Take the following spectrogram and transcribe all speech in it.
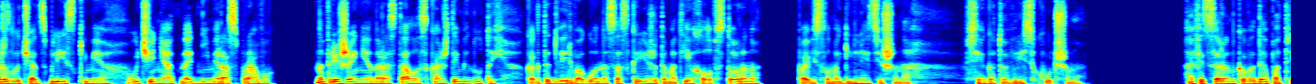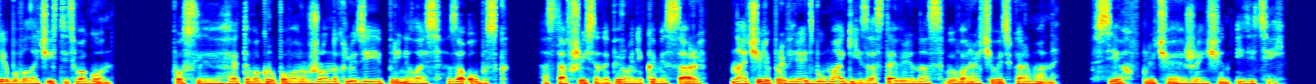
разлучат с близкими, учинят над ними расправу. Напряжение нарастало с каждой минутой. Когда дверь вагона со скрежетом отъехала в сторону, повисла могильная тишина. Все готовились к худшему. Офицер НКВД потребовал очистить вагон. После этого группа вооруженных людей принялась за обыск. Оставшиеся на перроне комиссары начали проверять бумаги и заставили нас выворачивать карманы. Всех, включая женщин и детей.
